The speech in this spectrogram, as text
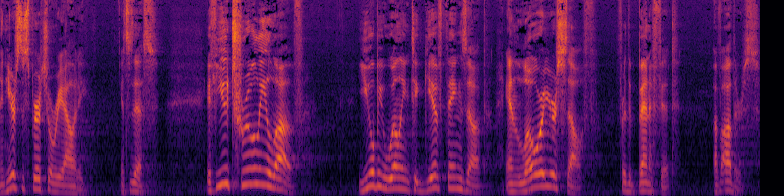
And here's the spiritual reality it's this if you truly love, you'll be willing to give things up and lower yourself for the benefit of others.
